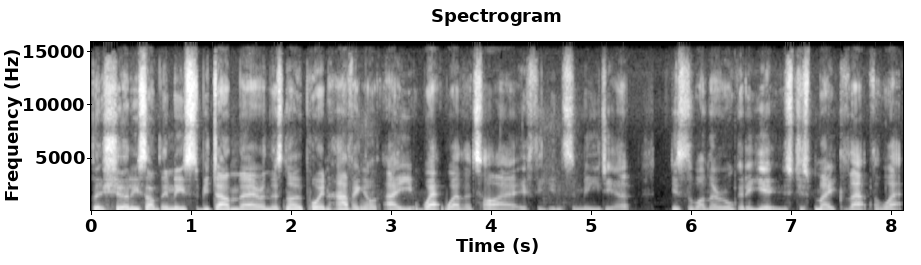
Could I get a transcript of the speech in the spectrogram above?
But surely something needs to be done there, and there's no point having a, a wet weather tyre if the intermediate is the one they're all going to use. Just make that the wet.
